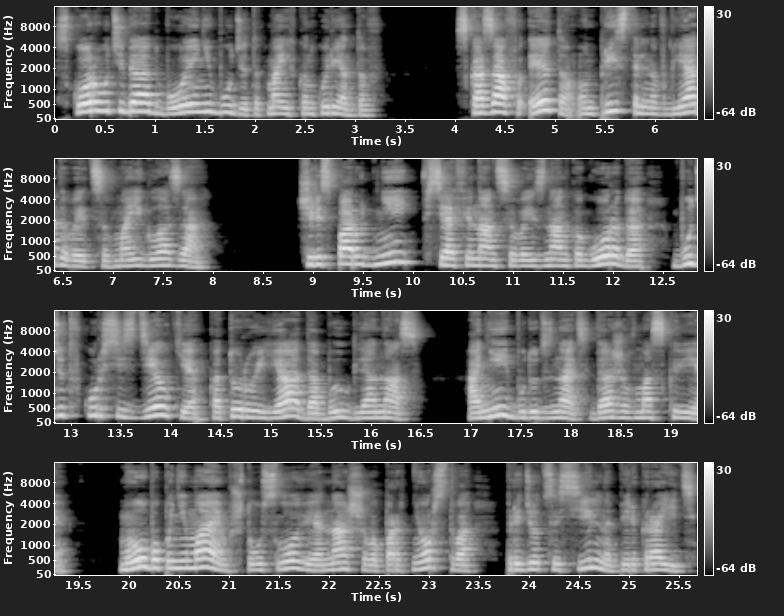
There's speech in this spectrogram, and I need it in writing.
«Скоро у тебя отбоя не будет от моих конкурентов». Сказав это, он пристально вглядывается в мои глаза. Через пару дней вся финансовая изнанка города будет в курсе сделки, которую я добыл для нас. О ней будут знать даже в Москве. Мы оба понимаем, что условия нашего партнерства придется сильно перекроить.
